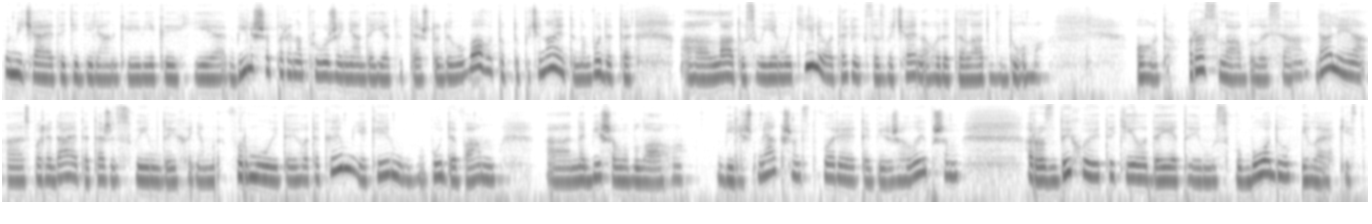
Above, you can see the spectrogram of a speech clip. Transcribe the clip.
помічаєте ті ділянки, в яких є більше перенапруження, даєте теж туди увагу, тобто починаєте наводити лад у своєму тілі, отак як зазвичай наводите лад вдома. От, Розслабилися. Далі споглядаєте теж за своїм диханням. Формуєте його таким, яким буде вам найбільше во благо більш м'якшим створюєте, більш глибшим, роздихуєте тіло, даєте йому свободу і легкість.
